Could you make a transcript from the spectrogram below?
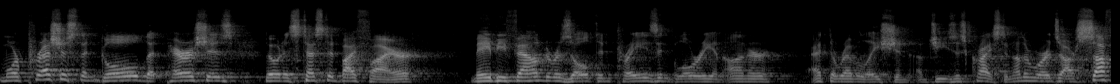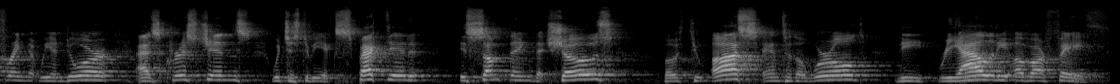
more precious than gold that perishes though it is tested by fire, may be found to result in praise and glory and honor at the revelation of Jesus Christ. In other words, our suffering that we endure as Christians, which is to be expected, is something that shows both to us and to the world the reality of our faith.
